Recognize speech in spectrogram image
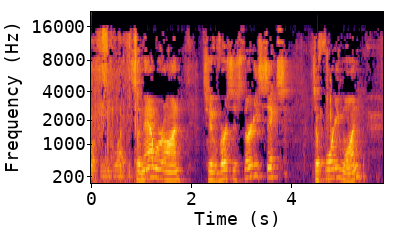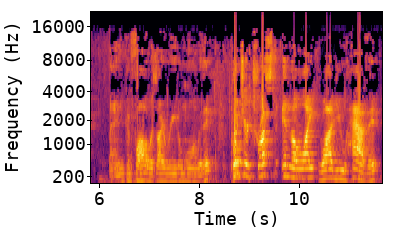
walking in the light. so now we're on to verses 36 to 41 and you can follow as I read along with it. Put your trust in the light while you have it,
